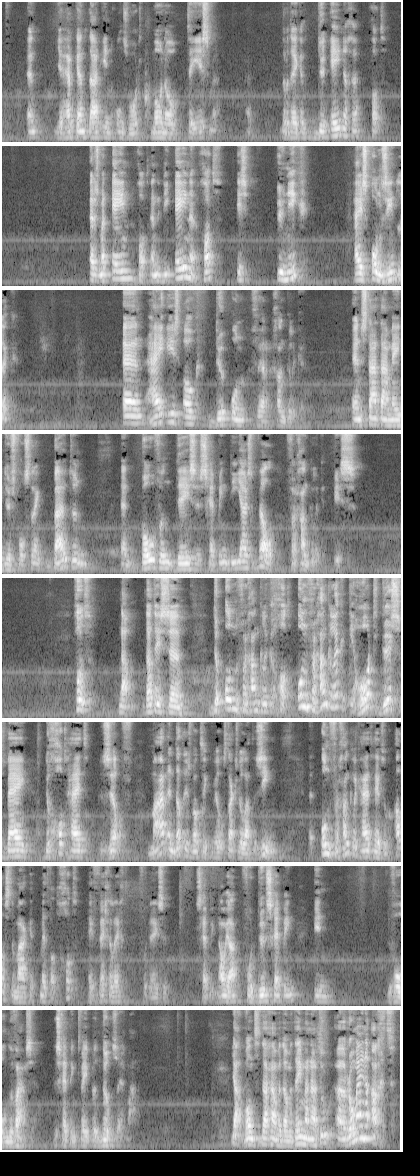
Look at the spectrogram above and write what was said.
En je herkent daarin ons woord monotheïsme. Dat betekent de enige God. Er is maar één God. En die ene God is uniek. Hij is onzienlijk. En hij is ook de onvergankelijke. En staat daarmee dus volstrekt buiten en boven deze schepping, die juist wel vergankelijk is. Goed, nou, dat is uh, de onvergankelijke God. Onvergankelijk hoort dus bij de Godheid zelf. Maar, en dat is wat ik wil, straks wil laten zien. Uh, onvergankelijkheid heeft ook alles te maken met wat God heeft weggelegd voor deze schepping. Nou ja, voor de schepping in de volgende fase. De schepping 2.0, zeg maar. Ja, want daar gaan we dan meteen maar naartoe. Uh, Romeinen 8.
